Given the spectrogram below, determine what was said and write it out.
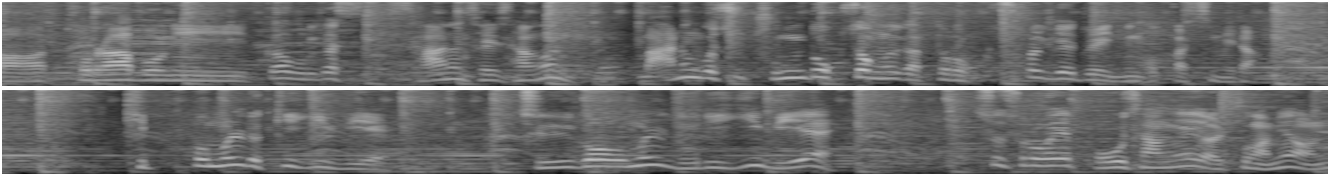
아, 돌아보니까 우리가 사는 세상은 많은 것이 중독성을 갖도록 설계되어 있는 것 같습니다. 기쁨을 느끼기 위해, 즐거움을 누리기 위해 스스로의 보상에 열중하면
